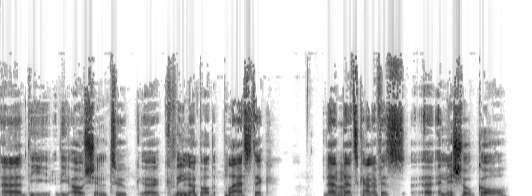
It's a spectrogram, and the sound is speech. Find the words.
uh, the the ocean, to uh, clean up all the plastic. That Mhm. that's kind of his uh, initial goal.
